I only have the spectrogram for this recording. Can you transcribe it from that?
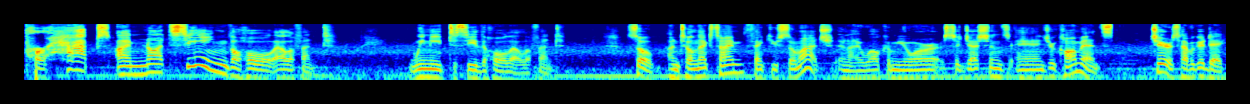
Perhaps I'm not seeing the whole elephant. We need to see the whole elephant. So until next time, thank you so much, and I welcome your suggestions and your comments. Cheers, have a good day.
